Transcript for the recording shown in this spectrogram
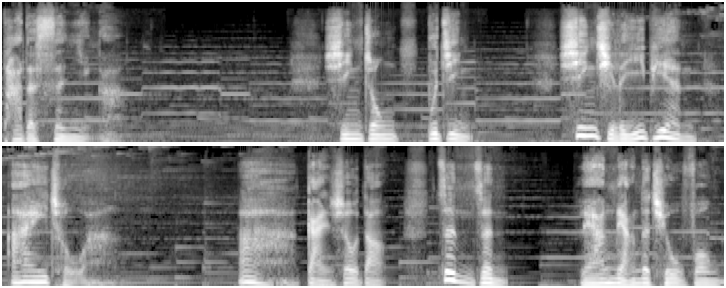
她的身影啊。心中不禁兴起了一片哀愁啊！啊，感受到阵阵凉凉的秋风，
